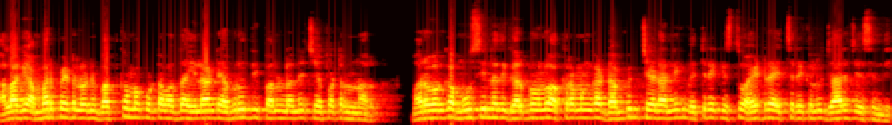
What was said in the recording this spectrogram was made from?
అలాగే అంబర్పేటలోని బతుకమ్మ కుంట వద్ద ఇలాంటి అభివృద్ధి పనులన్నీ చేపట్టనున్నారు. మరోవంక మూసీ నది గర్భంలో అక్రమంగా డంపింగ్ చేయడానికి వ్యతిరేకిస్తూ హైడ్రా హెచ్చరికలు జారీ చేసింది.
